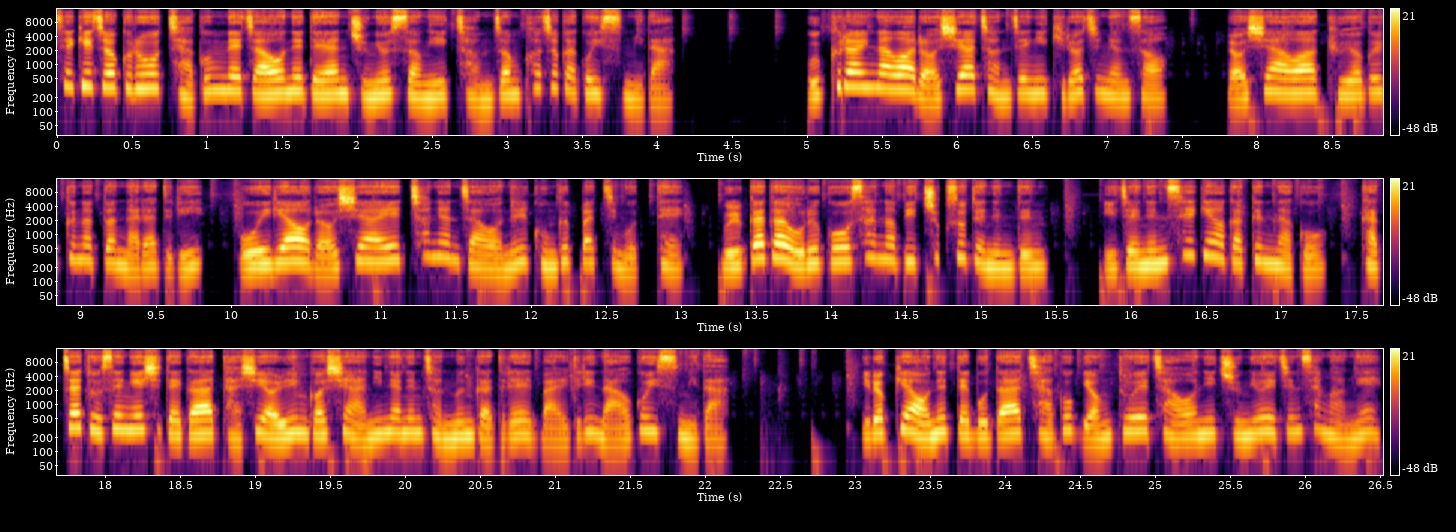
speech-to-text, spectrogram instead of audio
세계적으로 자국 내 자원에 대한 중요성이 점점 커져가고 있습니다. 우크라이나와 러시아 전쟁이 길어지면서 러시아와 교역을 끊었던 나라들이 오히려 러시아의 천연 자원을 공급받지 못해 물가가 오르고 산업이 축소되는 등 이제는 세계화가 끝나고 각자 도생의 시대가 다시 열린 것이 아니냐는 전문가들의 말들이 나오고 있습니다. 이렇게 어느 때보다 자국 영토의 자원이 중요해진 상황에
